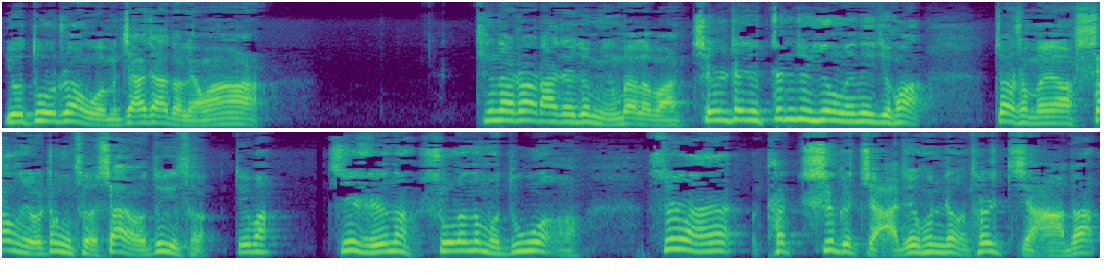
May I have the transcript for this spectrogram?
又多赚我们加价的两万二。听到这儿，大家就明白了吧？其实这就真就应了那句话，叫什么呀？上有政策，下有对策，对吧？其实呢，说了那么多啊，虽然它是个假结婚证，它是假的，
